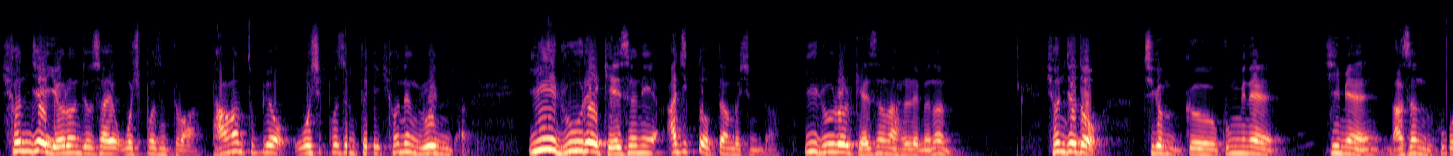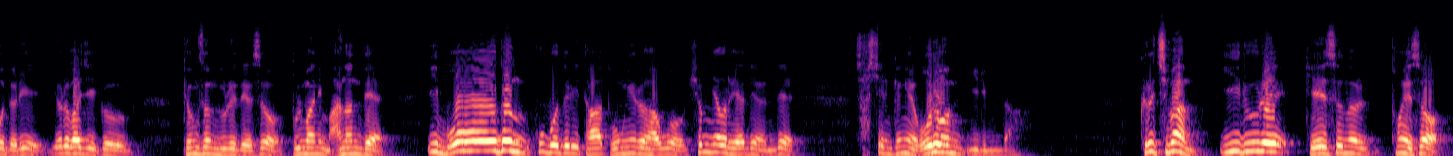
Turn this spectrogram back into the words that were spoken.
현재 여론조사의 50%와 당원 투표 50%의 현행 룰입니다. 이 룰의 개선이 아직도 없다는 것입니다. 이 룰을 개선하려면은 현재도 지금 그 국민의 힘에 나선 후보들이 여러 가지 그 경선 룰에 대해서 불만이 많은데 이 모든 후보들이 다 동의를 하고 협력을 해야 되는데 사실은 굉장히 어려운 일입니다. 그렇지만 이 룰의 개선을 통해서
